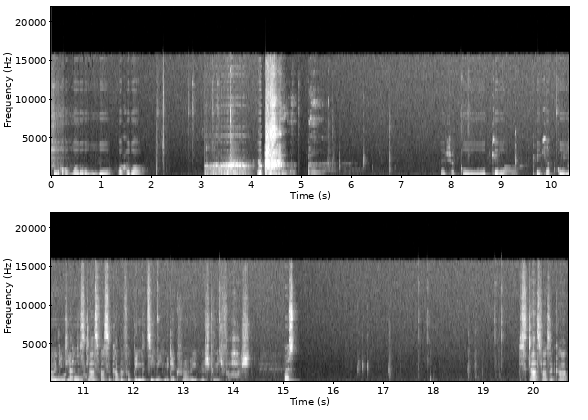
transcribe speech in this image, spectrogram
Ich will auch mal irgendwie. Ach egal. Ich hab gut gemacht. Ich hab gut die Gla das gemacht. Glasfaserkabel verbindet sich nicht mit der Quarry. Willst du mich verarschen? Was? Das Glasfaserkabel...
